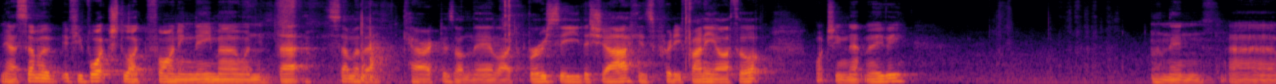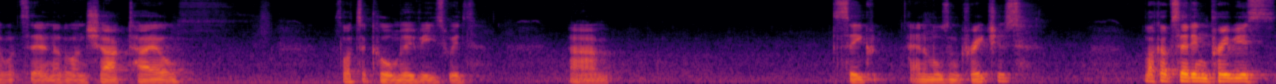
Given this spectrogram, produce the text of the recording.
Now some of, if you've watched like Finding Nemo and that, some of the characters on there, like Brucey the shark is pretty funny, I thought, watching that movie. And then, uh, what's there, another one, Shark Tale. There's lots of cool movies with um, sea animals and creatures. Like I've said in previous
